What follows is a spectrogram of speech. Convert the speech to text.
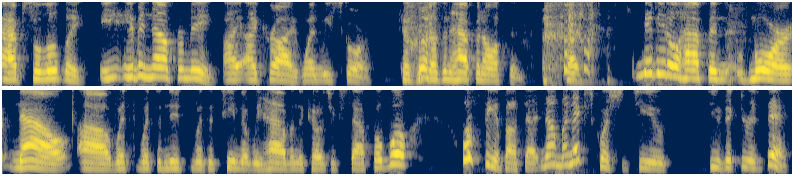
absolutely. E- even now for me, I I cry when we score because it doesn't happen often. But maybe it'll happen more now uh, with with the new with the team that we have and the coaching staff. But we'll we'll see about that. Now, my next question to you to you, Victor, is this:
